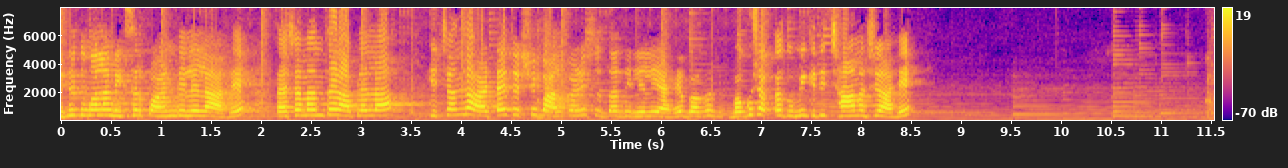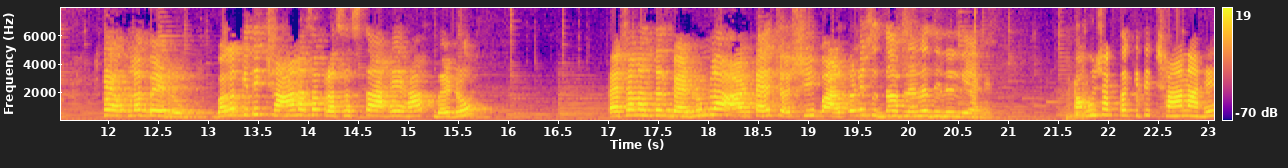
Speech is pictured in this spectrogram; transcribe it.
इथे तुम्हाला मिक्सर पॉइंट दिलेला आहे. त्याच्यानंतर आपल्याला किचनला अटॅच अशी बाल्कनी सुद्धा दिलेली आहे. बघू बघू शकता तुम्ही किती छान अशी आहे. हे आपला बेडरूम बघा किती छान असा प्रशस्त आहे हा बेडरूम त्याच्यानंतर बेडरूमला अटॅच अशी बाल्कनी सुद्धा आपल्याला दिलेली आहे. पाहू शकता किती छान आहे.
